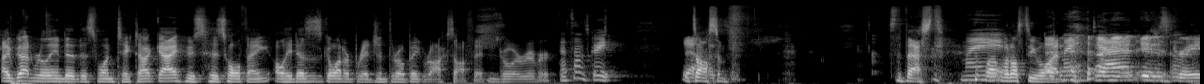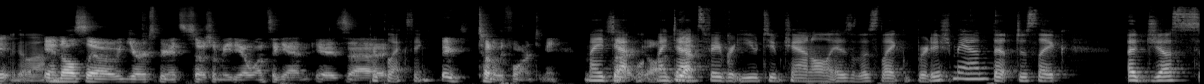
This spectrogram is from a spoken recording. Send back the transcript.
I've gotten really into this one TikTok guy who's his whole thing. All he does is go on a bridge and throw big rocks off it into a river. That sounds great. It's Yeah, awesome. It's the best. My- what, what else do you want? my I mean, it is oh, great, and also your experience of social media once again is uh, perplexing. it's totally foreign to me. My Sorry, dad, go my on. dad's favorite YouTube channel is this like British man that just like adjusts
